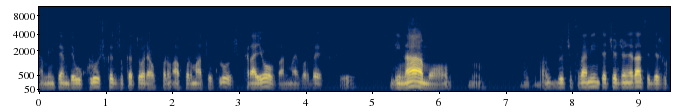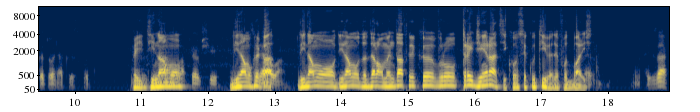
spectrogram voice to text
Amintem de Ucluj, câți jucători au form, a format Ucluj, Craiova, nu mai vorbesc, Dinamo. Duceți-vă aminte ce generație de jucători a crescut. Păi Dinamo, Dinamo, la fel și Dinamo cred că Dinamo, Dinamo de, de la un moment dat, cred că vreo trei generații consecutive de fotbaliști. Exact.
